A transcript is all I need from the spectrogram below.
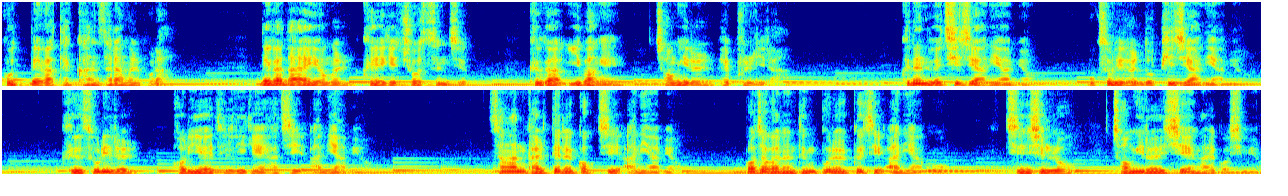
곧 내가 택한 사람을 보라. 내가 나의 영을 그에게 주었은즉 그가 이방에 정의를 베풀리라. 그는 외치지 아니하며 목소리를 높이지 아니하며 그 소리를 거리에 들리게 하지 아니하며 상한 갈대를 꺾지 아니하며 꺼져가는 등불을 끄지 아니하고 진실로 정의를 시행할 것이며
